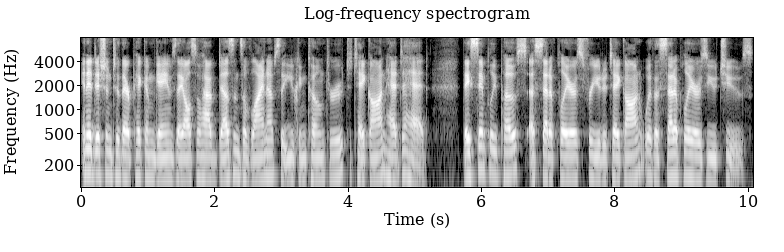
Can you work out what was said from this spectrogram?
In addition to their pick'em games, they also have dozens of lineups that you can comb through to take on head to head. They simply post a set of players for you to take on with a set of players you choose.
